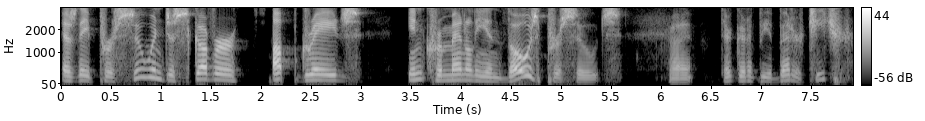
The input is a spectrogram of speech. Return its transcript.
as they pursue and discover upgrades incrementally in those pursuits, Right. they're going to be a better teacher.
